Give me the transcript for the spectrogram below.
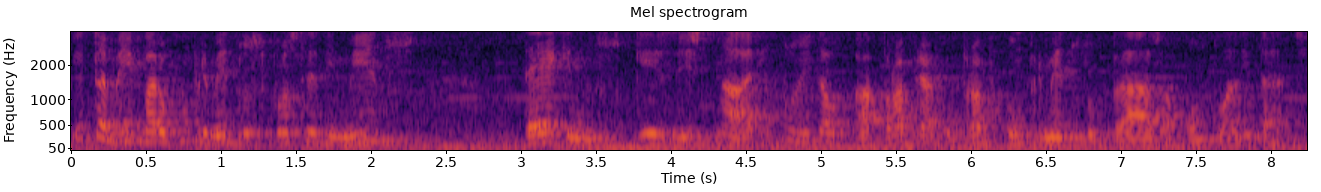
E também para o cumprimento dos procedimentos técnicos que existem na área, incluindo a própria, o próprio cumprimento do prazo, a pontualidade.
